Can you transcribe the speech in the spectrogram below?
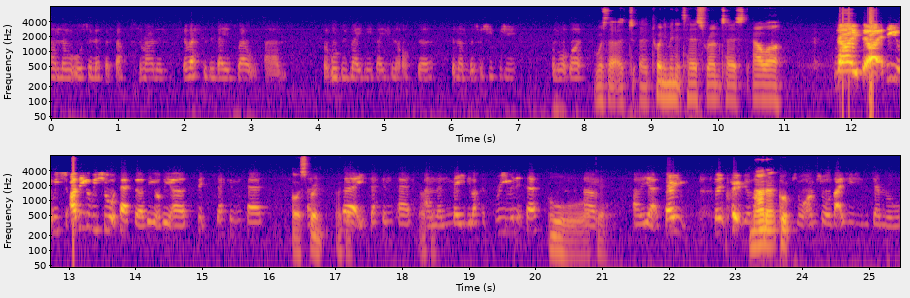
and then we'll also look at stuff surrounding the rest of the day as well. Um, but we'll be mainly basing it off the, the numbers which you produce on what works. Was that? A, t- a twenty minute test, ramp test, hour? No, so I think it'll be I think it'll be short test. though. I think it'll be a six second test, Oh, a sprint. Okay. thirty second test, Okay. and then maybe like a three minute test. Oh, um, okay. Uh, yeah, don't don't quote me on No, that. no, cool. I'm sure I'm sure that is usually the general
